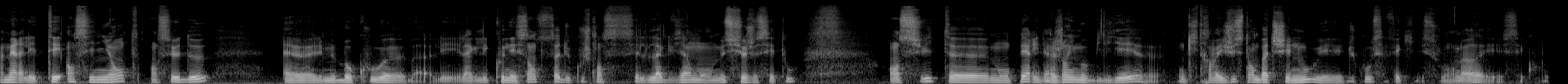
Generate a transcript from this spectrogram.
Ma mère, elle était enseignante en CE2. Euh, elle aimait beaucoup euh, bah, les, la- les connaissances, tout ça. Du coup, je pense que c'est de là que vient mon monsieur, je sais tout. Ensuite, euh, mon père, il est agent immobilier. euh, donc, il travaille juste en bas de chez nous. Et du coup, ça fait qu'il est souvent là et c'est cool.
